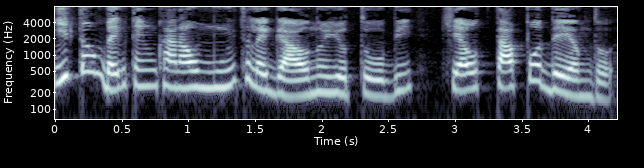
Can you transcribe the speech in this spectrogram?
E também tem um canal muito legal no YouTube, que é o Tá Podendo.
